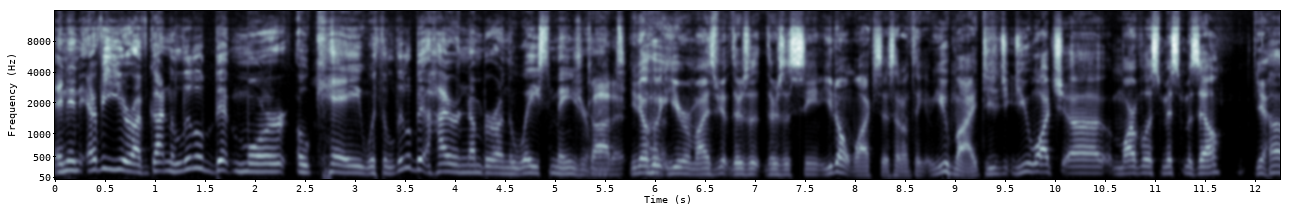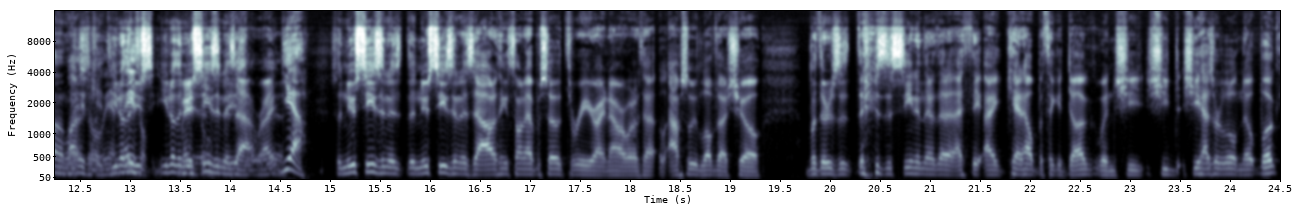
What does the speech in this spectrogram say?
And then every year I've gotten a little bit more okay with a little bit higher number on the waist measurement. Got it. You know who he reminds me of? There's a there's a scene. You don't watch this, I don't think. You might. Did you, do you watch uh, Marvelous Miss Maisel? Yeah. Oh, Watch Maisel, yeah. You know, the new, you know the new Maisel, season is out, right? Yeah. So new season is the new season is out. I think it's on episode three right now or whatever. That absolutely love that show. But there's a there's a scene in there that I think I can't help but think of Doug when she she she has her little notebook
